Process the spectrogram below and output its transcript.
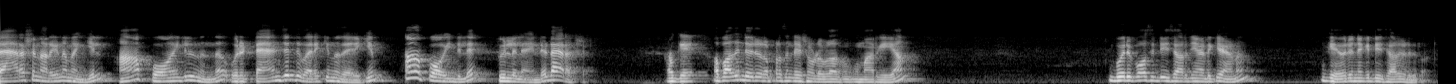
ഡയറക്ഷൻ അറിയണമെങ്കിൽ ആ പോയിന്റിൽ നിന്ന് ഒരു ടാൻജന്റ് വരയ്ക്കുന്നതായിരിക്കും ആ പോയിന്റിലെ ഫീൽഡ് ലൈന്റെ ഡയറക്ഷൻ ഓക്കെ അപ്പോൾ അതിന്റെ ഒരു റെപ്രസെന്റേഷൻ ഇവിടെ നമുക്ക് മാർക്ക് ചെയ്യാം. ഇപ്പോൾ ഒരു പോസിറ്റീവ് ചാർജ് ഞാൻ എടുക്കുകയാണ്. ഓക്കെ ഒരു നെഗറ്റീവ് ചാർജ് എടുത്തിട്ടുണ്ട്.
